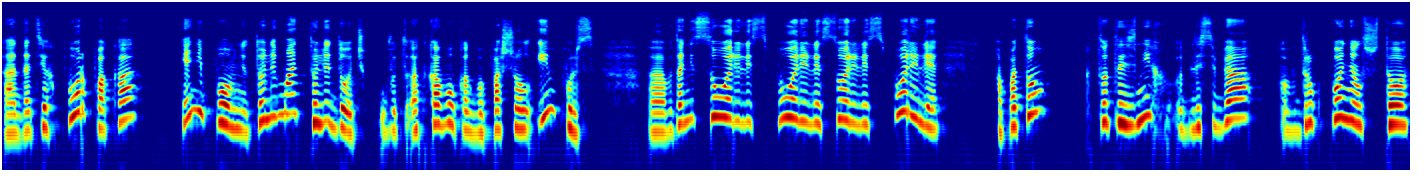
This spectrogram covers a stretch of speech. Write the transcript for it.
а, до тех пор, пока я не помню, то ли мать, то ли дочь, вот от кого как бы пошел импульс. А, вот они ссорились, спорили, ссорились, спорили, а потом кто-то из них для себя вдруг понял, что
